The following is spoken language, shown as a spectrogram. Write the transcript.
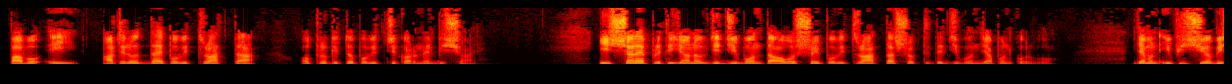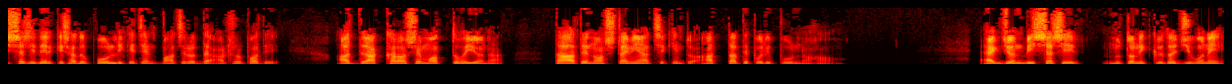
পাব এই আটের অধ্যায় পবিত্র আত্মা অপ্রকৃত পবিত্রীকরণের বিষয়। ঈশ্বরের প্রীতিজনক যে জীবন, তা অবশ্যই পবিত্র আত্মার শক্তিতে জীবনযাপন করব। যেমন ইফিসীয় বিশ্বাসীদেরকে সাধু পৌল লিখেছেন পাঁচের অধ্যায় আঠেরো পদে, আর দ্রাক্ষারসে মত্ত হইও না, তাহাতে নষ্টামি আছে, কিন্তু আত্মাতে পরিপূর্ণ হও। একজন বিশ্বাসীর নূতনীকৃত জীবনে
